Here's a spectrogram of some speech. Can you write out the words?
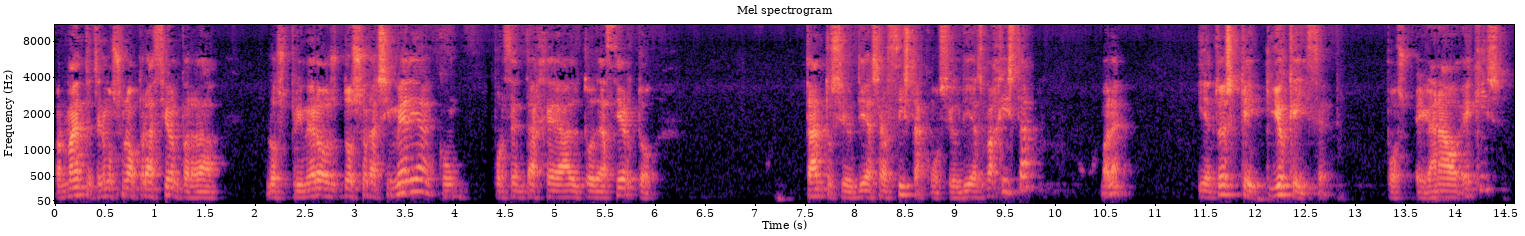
Normalmente tenemos una operación para los primeros dos horas y media con porcentaje alto de acierto tanto si el día es alcista como si el día es bajista, ¿vale? Y entonces, ¿qué, ¿yo qué hice? Pues he ganado X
